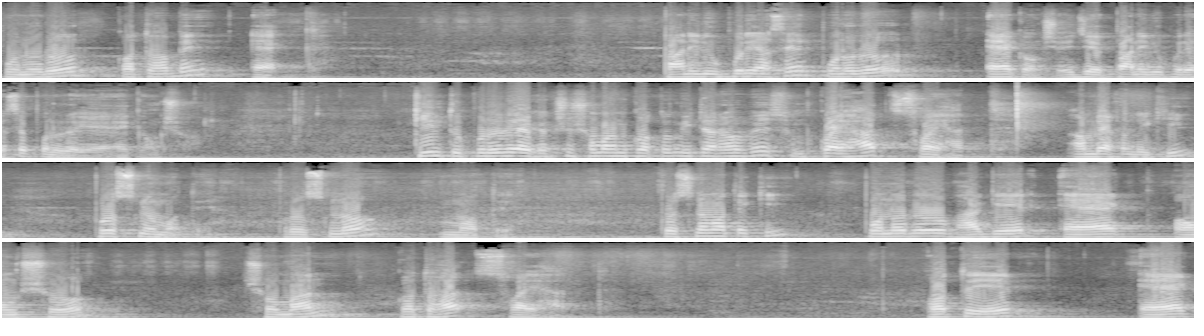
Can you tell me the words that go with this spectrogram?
পনেরোর কত হবে? এক। পানির উপরে আছে পনেরোর এক অংশ। এই যে পানির উপরে আছে পনেরো এক অংশ। কিন্তু পনেরো এক অংশ সমান কত মিটার হবে? কয় হাত? ছয় হাত। আমরা এখন লিখি প্রশ্ন মতে। প্রশ্ন মতে। প্রশ্ন মতে কি? পনেরো ভাগের এক অংশ সমান কত হাত? ছয় হাত। অতএব এক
